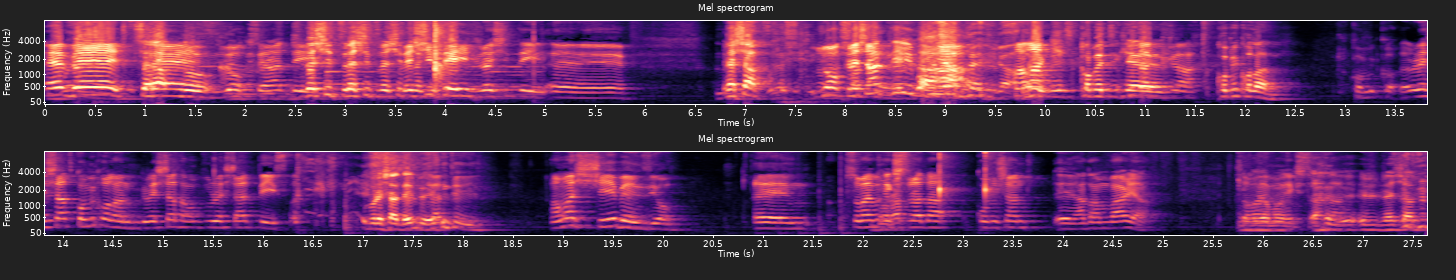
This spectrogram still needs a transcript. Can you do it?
Evet. Serhat evet. Nur. Yok Serhat değil. Reşit, Reşit, Reşit, Reşit değil. Reşit değil. Ee, Reşat. yok Reşat değil. Bu ya. Salak. Komik, Bir dakika. komik olan. Komik, Reşat komik olan Reşat ama bu Reşat değil. Bu Reşat değil mi? değil. ama şeye benziyor. Ee, Survivor Dora. Extra'da konuşan e, adam var ya. Survivor zaman Extra'da. Reşat, Hiçbir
